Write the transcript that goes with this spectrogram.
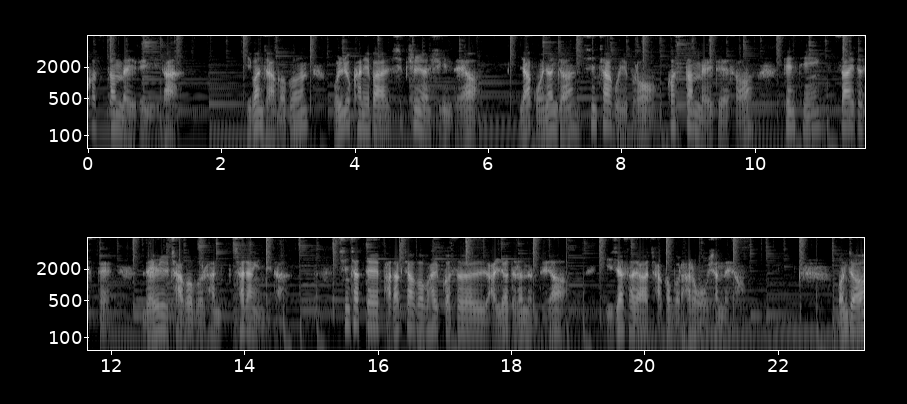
커스텀 메이드입니다. 이번 작업은 올류 카니발 17년식인데요. 약 5년 전 신차 구입으로 커스텀 메이드에서 틴팅, 사이드 스텝, 레일 작업을 한 차량입니다. 신차 때 바닥 작업할 것을 알려드렸는데요 이제서야 작업을 하러 오셨네요 먼저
